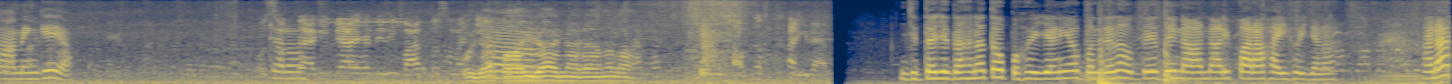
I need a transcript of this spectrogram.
ਤਾਂ ਮਹਿੰਗੇ ਆ। ਚਲੋ। ਉਹ ਯਾਰ ਪਾਈ ਆ ਇੰਨਾ ਟਾਈਮ ਨਾ ਲਾ। ਜਿੱਦਾਂ ਜਿੱਦਾਂ ਹਨਾ ਧੁੱਪ ਹੋਈ ਜਾਣੀ ਆ ਉਹ ਬੰਦੇ ਦਾ ਉੱਦੇ ਉੱਦੇ ਨਾਲ ਨਾਲ ਹੀ ਪਾਰਾ ਹਾਈ ਹੋਈ ਜਾਣਾ। ਹਨਾ?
